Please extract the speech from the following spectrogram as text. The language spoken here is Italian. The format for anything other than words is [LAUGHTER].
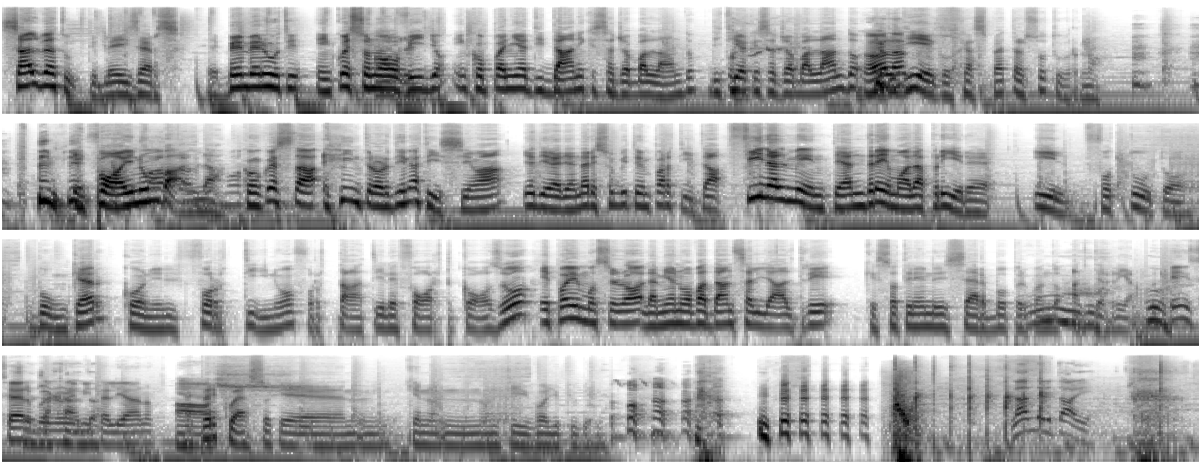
Salve a tutti Blazers e benvenuti in questo nuovo video in compagnia di Dani che sta già ballando, di Tia che sta già ballando Hola. e di Diego che aspetta il suo turno. e poi non balla. Con questa intro ordinatissima io direi di andare subito in partita. Finalmente andremo ad aprire il fottuto bunker con il fortino, fortatile, fort coso e poi mostrerò la mia nuova danza agli altri che sto tenendo in serbo per quando atterriamo. Che in serbo e non in caldo. italiano? È per questo che, che non, non ti voglio più bene. [LAUGHS] Lande letali.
